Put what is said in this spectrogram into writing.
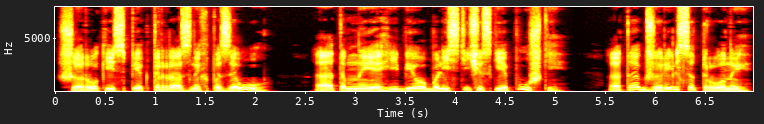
Широкий спектр разных ПЗУ, атомные и биобаллистические пушки, а также рельсотроны,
